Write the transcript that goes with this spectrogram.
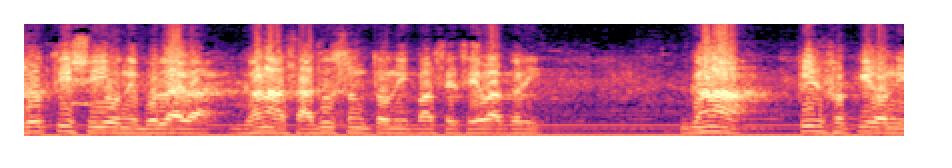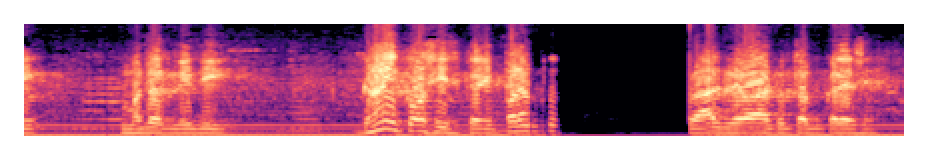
જ્યોતિષીઓને બોલાવ્યા, ઘણા સાધુ સંતોની પાસે સેવા કરી, ઘણા પીર ફકીરોની મદદ લીધી. ઘણી કોશિશ કરી, પરંતુ રાજ લેવા તપ કરે છે.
